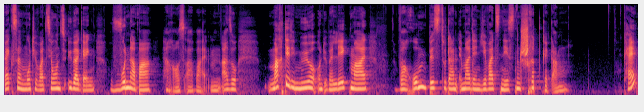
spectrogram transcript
Wechselmotivationsübergängen wunderbar herausarbeiten. Also mach dir die Mühe und überleg mal, warum bist du dann immer den jeweils nächsten Schritt gegangen? Okay?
